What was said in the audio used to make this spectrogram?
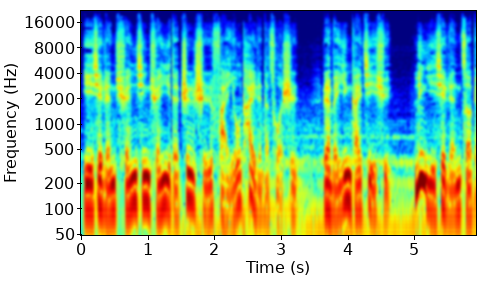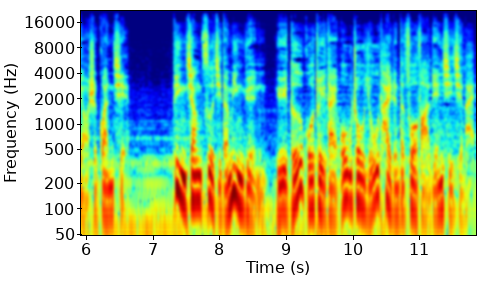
一些人全心全意地支持反犹太人的措施，认为应该继续；另一些人则表示关切，并将自己的命运与德国对待欧洲犹太人的做法联系起来。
